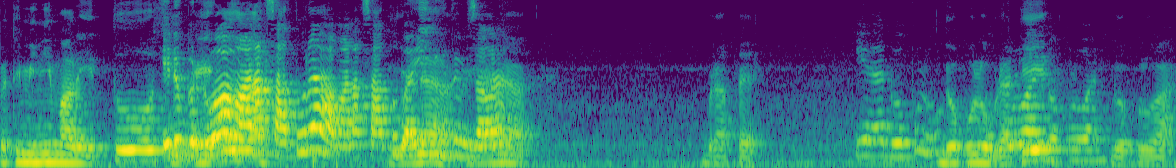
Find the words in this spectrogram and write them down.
berarti minimal itu si hidup berdua sama lah. anak satu dah sama anak satu Iya bayi ada, gitu iya misalnya ada. berapa ya? iya 20 20 berarti 20-an 20-an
